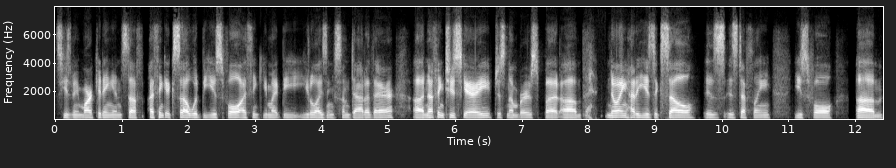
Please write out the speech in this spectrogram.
excuse me, marketing and stuff, I think Excel would be useful. I think you might be utilizing some data there. Uh, nothing too scary, just numbers, but um, knowing how to use Excel is is definitely useful. Um,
